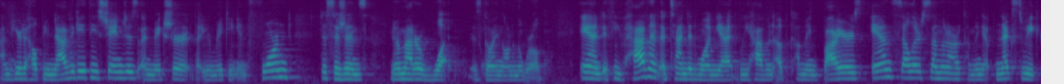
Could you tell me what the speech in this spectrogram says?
I'm here to help you navigate these changes and make sure that you're making informed decisions no matter what is going on in the world. And if you haven't attended one yet, we have an upcoming buyers and sellers seminar coming up next week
